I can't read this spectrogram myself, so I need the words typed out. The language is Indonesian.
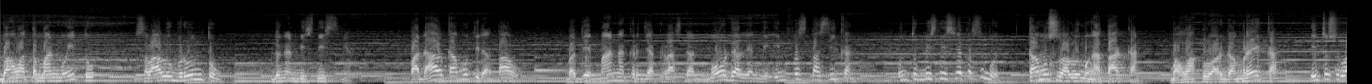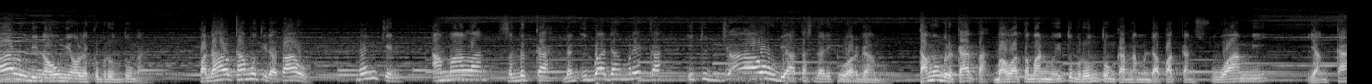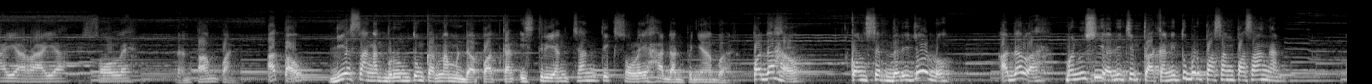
bahwa temanmu itu selalu beruntung dengan bisnisnya. Padahal kamu tidak tahu bagaimana kerja keras dan modal yang diinvestasikan untuk bisnisnya tersebut. Kamu selalu mengatakan bahwa keluarga mereka itu selalu dinaungi oleh keberuntungan. Padahal kamu tidak tahu, mungkin amalan, sedekah, dan ibadah mereka itu jauh di atas dari keluargamu. Kamu berkata bahwa temanmu itu beruntung karena mendapatkan suami yang kaya raya, soleh, dan tampan. Atau dia sangat beruntung karena mendapatkan istri yang cantik, soleha, dan penyabar. Padahal konsep dari jodoh adalah manusia diciptakan itu berpasang-pasangan.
